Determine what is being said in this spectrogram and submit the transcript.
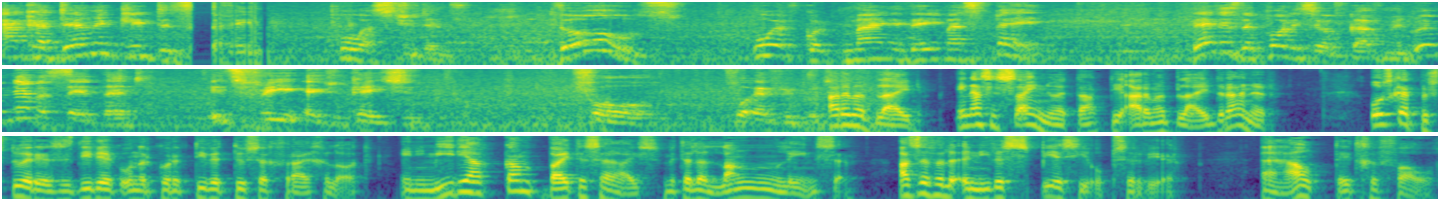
Academically deserving poor students. Those who have got money, they must pay. That is the policy of government. We've never said that it's free education for, for everybody. Arme Blyd en as 'n synota die arme Blyd runner. Oscar Pistorius is die week onder korrektiewe toesig vrygelaat en die media kamp buite sy huis met hulle lang lense asof hulle 'n nuwe spesies observeer. 'n Held het geval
